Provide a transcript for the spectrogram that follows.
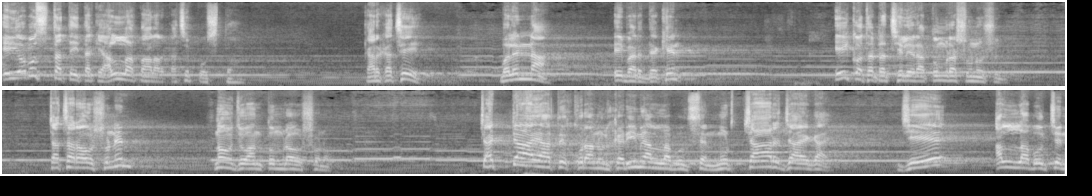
এই অবস্থাতেই তাকে আল্লাহ তাআলার কাছে পৌঁছতে হবে। কার কাছে? বলেন না। এবার দেখেন, এই কথাটা ছেলেরা তোমরা শোনো শুনো। চাচারাও শোনেন নওজোয়ান তোমরাও শোনো। চারটা আয়াতে কোরআনুল করিমে আল্লাহ বলছেন, মোট চার জায়গায় যে আল্লাহ বলছেন,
